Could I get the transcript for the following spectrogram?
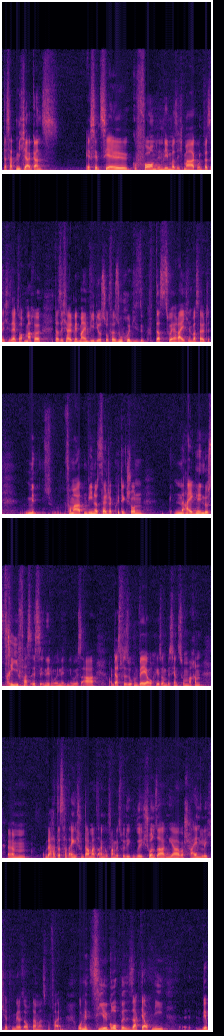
das hat mich ja ganz essentiell geformt in dem, was ich mag und was ich selbst auch mache, dass ich halt mit meinen Videos so versuche, diese, das zu erreichen, was halt mit Formaten wie Nostalgia Critic schon eine eigene Industrie fast ist in den, in den USA. Und das versuchen wir ja auch hier so ein bisschen zu machen. Ähm, Und da hat, das hat eigentlich schon damals angefangen. Das würde ich, würde ich schon sagen, ja, wahrscheinlich hätte mir das auch damals gefallen. Und eine Zielgruppe sagt ja auch nie, wir,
